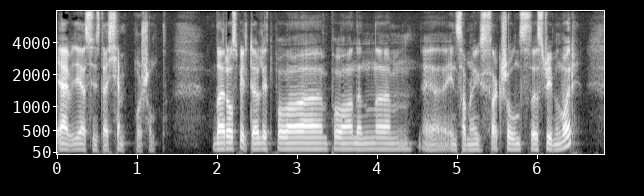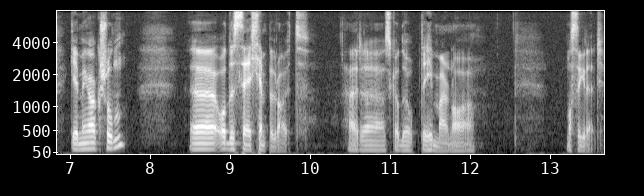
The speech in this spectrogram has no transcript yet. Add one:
Jeg, jeg syns det er kjempemorsomt. Der òg spilte jeg litt på, på den um, innsamlingsaksjons-streamen vår, gamingaksjonen, uh, og det ser kjempebra ut. Her uh, skal du opp til himmelen og masse greier.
